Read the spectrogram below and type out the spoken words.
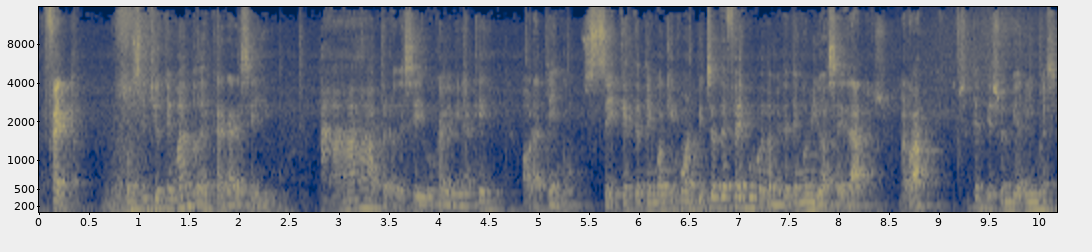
Perfecto. Entonces yo te mando a descargar ese ebook. Ah, pero de ese ebook adivina qué. Ahora tengo, sé que te tengo aquí con el pixel de Facebook, pero también te tengo en mi base de datos, ¿verdad? Entonces te empiezo a enviar emails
